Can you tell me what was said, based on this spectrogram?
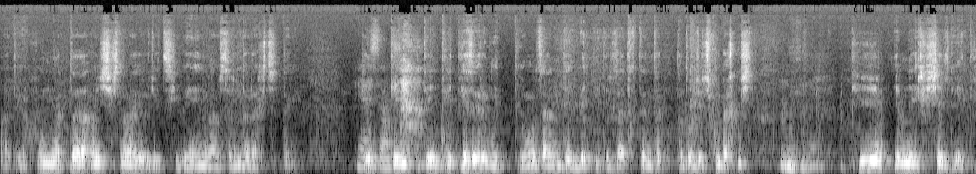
А тэгээ хүн одоо уншигч намайг юу гэж үзэх вэ? Энэ гамсран дөрагчдаг. Яасан. Гэнт гэнт гэдгээс өрөг мэддэг юм уу? Зан тийм байдаг. Тэр задахтай тодорхой хүн байхгүй шүү дээ. Тийм юмны иргэшээлд байдаг.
